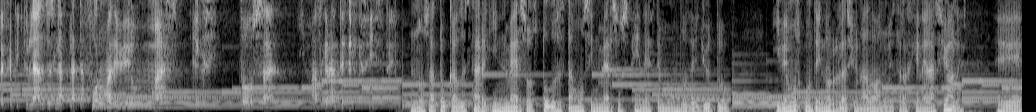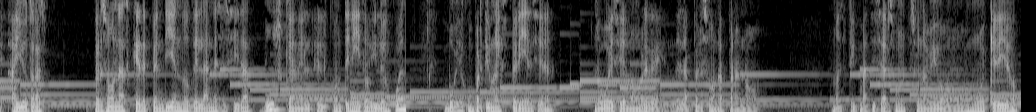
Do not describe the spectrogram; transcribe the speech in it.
recapitulando, es la plataforma de video más exitosa más grande que existe. Nos ha tocado estar inmersos, todos estamos inmersos en este mundo de YouTube y vemos contenido relacionado a nuestras generaciones. Eh, hay otras personas que dependiendo de la necesidad buscan el, contenido y lo encuentran. Voy a compartir una experiencia, no voy a decir el nombre de, la persona para no, no estigmatizar, es un, amigo muy, muy querido.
